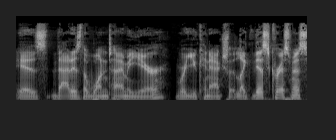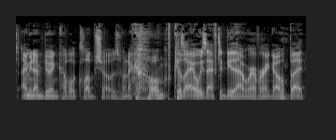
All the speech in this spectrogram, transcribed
is that is the one time a year where you can actually, like this Christmas, I mean, I'm doing a couple of club shows when I go home because I always have to do that wherever I go. But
